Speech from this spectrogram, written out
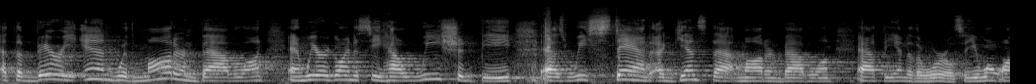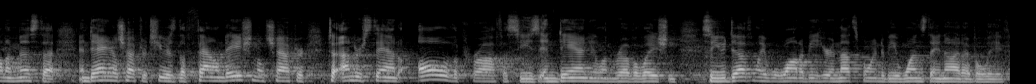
at the very end with modern Babylon, and we are going to see how we should be as we stand against that modern Babylon at the end of the world. So you won't want to miss that. And Daniel chapter 2 is the foundational chapter to understand all of the prophecies in Daniel and Revelation. So you definitely will want to be here, and that's going to be Wednesday night, I believe.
